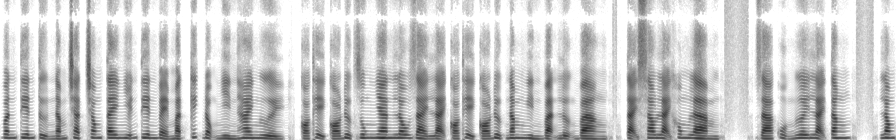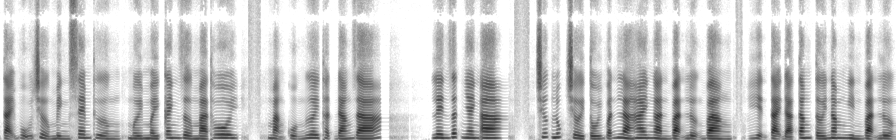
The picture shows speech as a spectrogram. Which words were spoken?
Vân Tiên Tử nắm chặt trong tay nhuyễn Tiên vẻ mặt kích động nhìn hai người, có thể có được dung nhan lâu dài lại có thể có được 5.000 vạn lượng vàng tại sao lại không làm? Giá của ngươi lại tăng. Long tại vũ trở mình xem thường, mới mấy canh giờ mà thôi. Mạng của ngươi thật đáng giá. Lên rất nhanh a. Trước lúc trời tối vẫn là 2.000 vạn lượng vàng, hiện tại đã tăng tới 5.000 vạn lượng.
